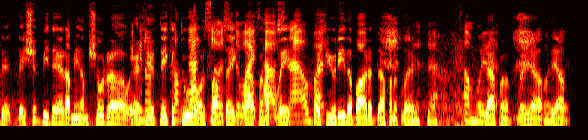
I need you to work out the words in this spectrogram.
They, they should be there. I mean, I'm sure uh, You if you take a tour or close to something, the White House definitely. now, if you read about it, definitely. Come with it. definitely, yeah. with yeah. it.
